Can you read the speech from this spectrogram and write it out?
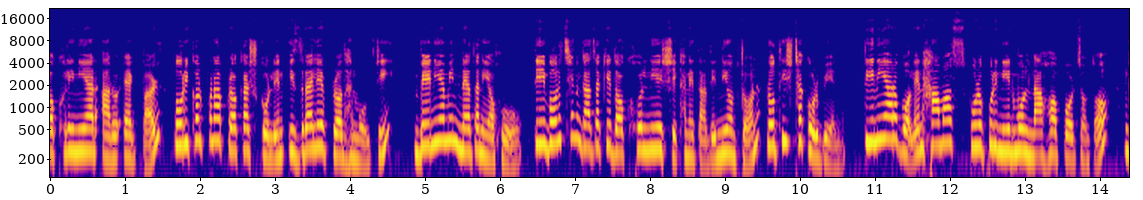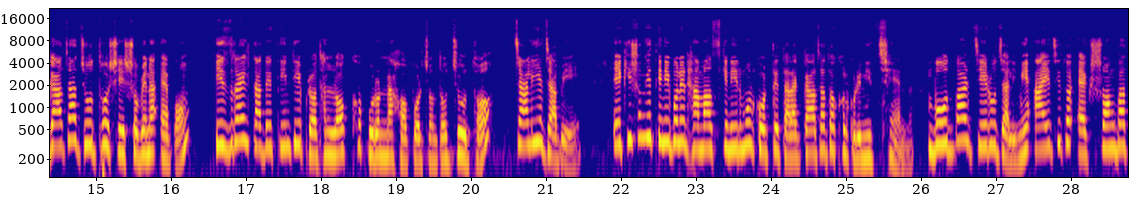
দখলে নেয়ার আরও একবার পরিকল্পনা প্রকাশ করলেন ইসরায়েলের প্রধানমন্ত্রী বেনিয়ামিন নেতানিয়াহু। তিনি বলেছেন, গাজাকে দখল নিয়ে সেখানে তাদের নিয়ন্ত্রণ প্রতিষ্ঠা করবেন। তিনি আরও বলেন, হামাস পুরোপুরি নির্মূল না হওয়া পর্যন্ত গাজা যুদ্ধ শেষ হবে না এবং ইসরায়েল তাদের তিনটি প্রধান লক্ষ্য পূরণ না হওয়া পর্যন্ত যুদ্ধ চালিয়ে যাবে। একই সঙ্গে তিনি বলেন, হামাসকে নির্মূল করতে তারা গাজা দখল করে নিচ্ছেন। বুধবার জেরুজালিমে আয়োজিত এক সংবাদ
